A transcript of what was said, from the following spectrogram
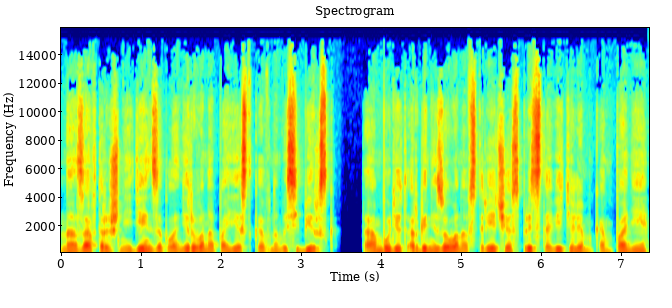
На завтрашний день запланирована поездка в Новосибирск. Там будет организована встреча с представителем компании,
